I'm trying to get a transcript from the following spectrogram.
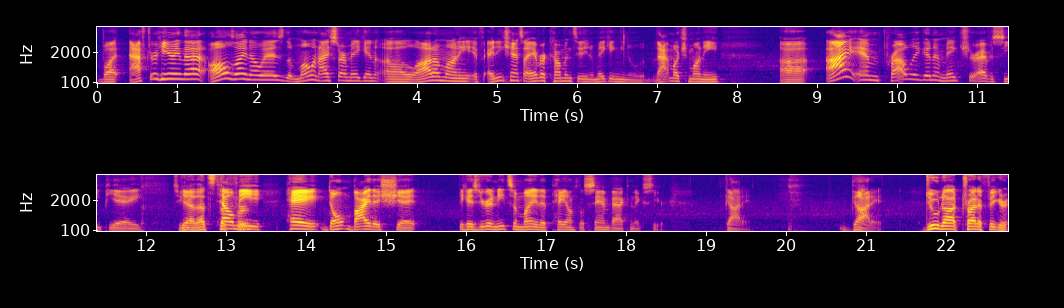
but after hearing that, all I know is the moment I start making a lot of money, if any chance I ever come into you know making you know that much money, uh, I am probably gonna make sure I have a CPA to Yeah, that's tell fir- me, hey, don't buy this shit because you're gonna need some money to pay Uncle Sam back next year. Got it. Got it. Do not try to figure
